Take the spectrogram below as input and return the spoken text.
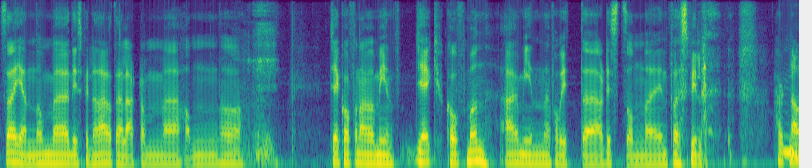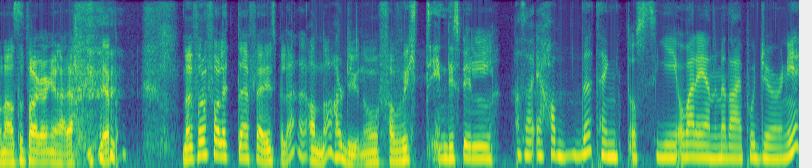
Så det er gjennom eh, de spillene der at jeg har lært om eh, han og Jake Coffman er jo min, Jake Coffman er jo min favorittartist sånn eh, innenfor spillet. Hørt navnet hans et par ganger her, ja. Yep. Men for å få litt eh, flere innspill her, Anna, har du noe favoritt-indiespill Altså, jeg hadde tenkt å si å være enig med deg på Journey.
